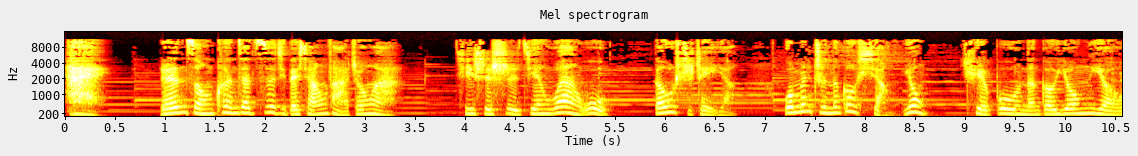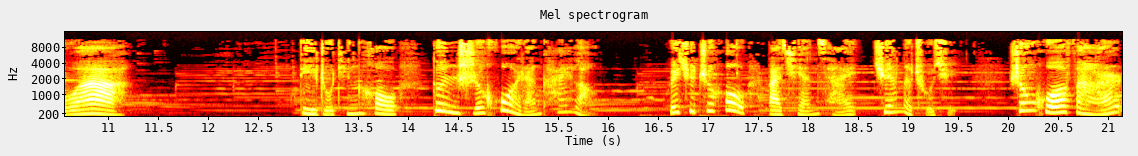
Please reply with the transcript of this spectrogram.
唉，人总困在自己的想法中啊。其实世间万物都是这样，我们只能够享用，却不能够拥有啊。”地主听后顿时豁然开朗，回去之后把钱财捐了出去。生活反而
